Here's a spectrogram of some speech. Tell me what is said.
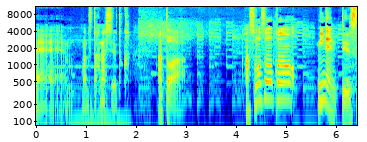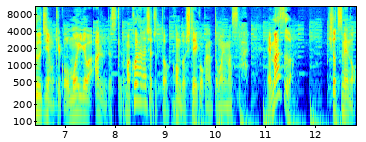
えーまあ、ずっと話してるとか。あとは、まあ、そもそもこの2年っていう数字にも結構思い入れはあるんですけど、まあ、こういう話はちょっと今度していこうかなと思います、はい。えーまずは1つ目の、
